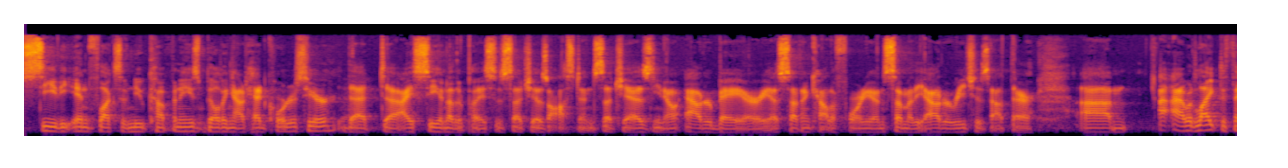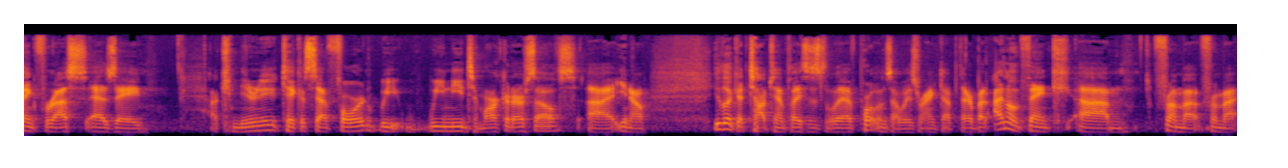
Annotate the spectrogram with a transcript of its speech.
see the influx of new companies building out headquarters here that uh, I see in other places, such as Austin, such as you know Outer Bay Area, Southern California, and some of the outer reaches out there. Um, I, I would like to think for us as a a community to take a step forward. We we need to market ourselves. Uh, you know, you look at top ten places to live. Portland's always ranked up there, but I don't think. Um, from a from an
